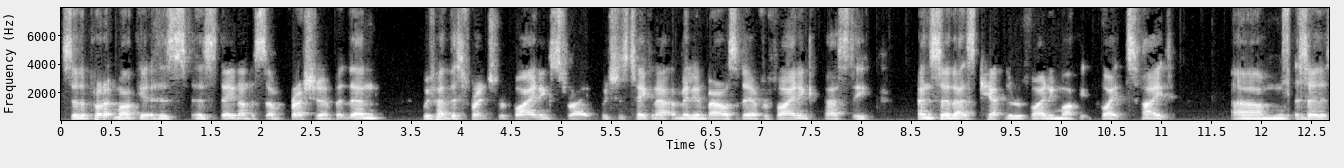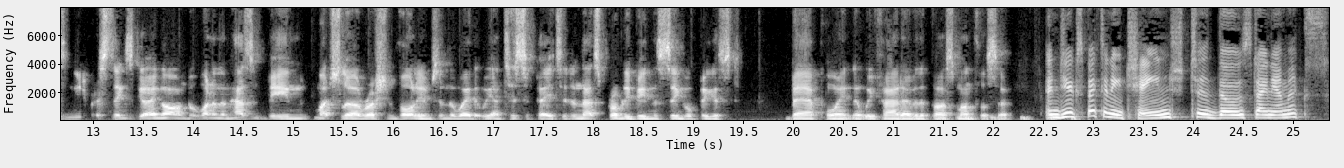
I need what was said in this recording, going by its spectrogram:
So the product market has has stayed under some pressure. But then we've had this French refining strike, which has taken out a million barrels a day of refining capacity, and so that's kept the refining market quite tight. Um, so there's numerous things going on, but one of them hasn't been much lower Russian volumes in the way that we anticipated, and that's probably been the single biggest bear point that we've had over the past month or so. And do you expect any change to those dynamics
